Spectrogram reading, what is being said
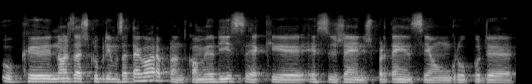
o que nós já descobrimos até agora, pronto, como eu disse, é que esses genes pertencem a um grupo de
